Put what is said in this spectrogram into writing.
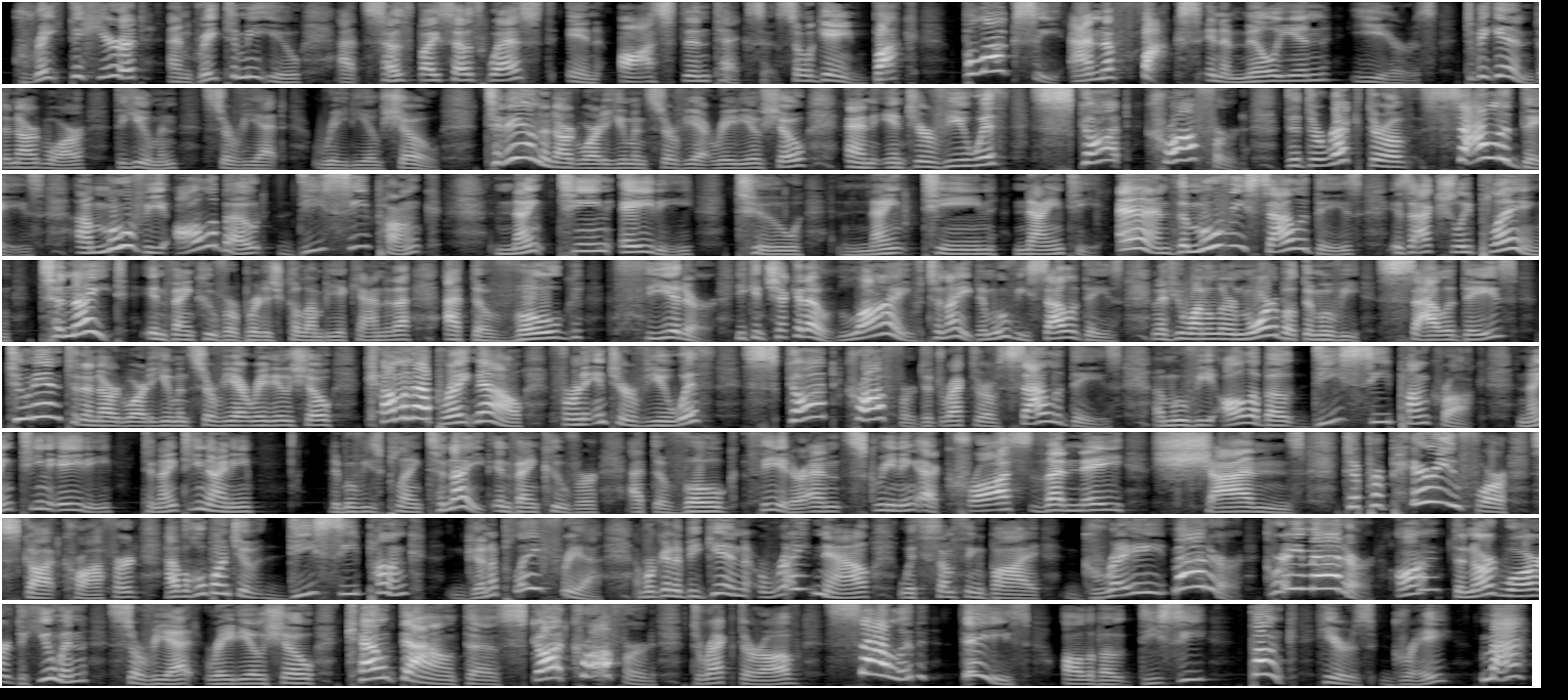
Great to hear it and great to meet you at South by Southwest in Austin, Texas. So again, Buck Biloxi and the Fox in a million years. To begin, the Nardwuar, the Human Serviette Radio Show. Today on the Nardwuar, the Human Serviette Radio Show, an interview with Scott Crawford, the director of Salad Days, a movie all about DC punk 1980 to 1990. And the movie Salad Days is actually playing tonight in Vancouver, British Columbia, Canada at the Vogue Theatre. You can check it out live tonight, the movie Salad Days. And if you want to learn more about the movie Salad Days, tune in to the Nardwuar the Human Serviette radio show coming up right now for an interview with Scott Crawford, the director of Salad Days, a movie all about DC punk rock, 1980 to 1990 the movie's playing tonight in Vancouver at the Vogue Theatre and screening across the nations. To prepare you for Scott Crawford, have a whole bunch of DC punk gonna play for you. And we're gonna begin right now with something by Grey Matter. Grey Matter on the Nardwuar, the Human Serviette radio show. Countdown to Scott Crawford, director of Salad Days, all about DC punk. Here's Grey Matter.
